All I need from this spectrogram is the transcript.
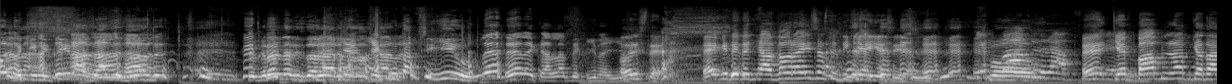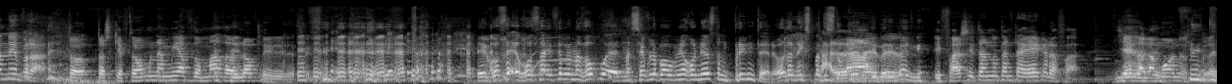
Όλο κινητήρα, ζάντε, ζάντε. Του χρόνου θα δεις δολάρια. Και κούτα ψυγείου. Ναι, ναι, ναι, καλά, τι έχει να γίνει. Ορίστε. Έχετε τέτοια δώρα ή είσαστε τυχαίοι εσείς. Και bubble wrap. Ε, και bubble wrap για τα νεύρα. το, το σκεφτόμουν μία εβδομάδα ολόκληρη, ρε φίλε. Εγώ θα, εγώ θα ήθελα να, δω, που- να σε έβλεπα από μια γωνία στον printer. Όταν έχεις πατήσει το Καλά, printer και ναι. περιμένει. Η φάση ήταν όταν τα έγραφα. Γέλαγα μόνος μου. ρε.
